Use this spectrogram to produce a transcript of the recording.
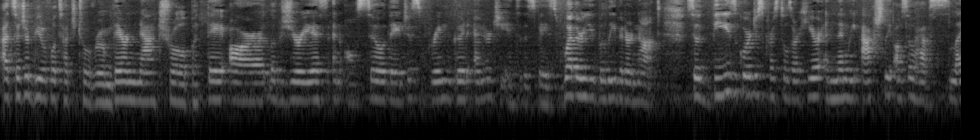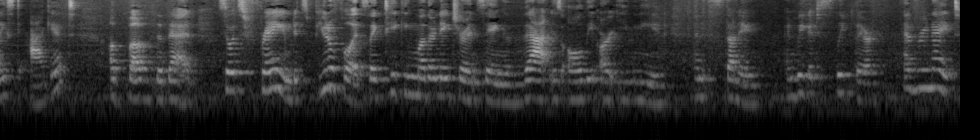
add such a beautiful touch to a room. They're natural, but they are luxurious and also they just bring good energy into the space, whether you believe it or not. So these gorgeous crystals are here, and then we actually also have sliced agate above the bed. So it's framed, it's beautiful. It's like taking Mother Nature and saying, that is all the art you need. And it's stunning. And we get to sleep there every night.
